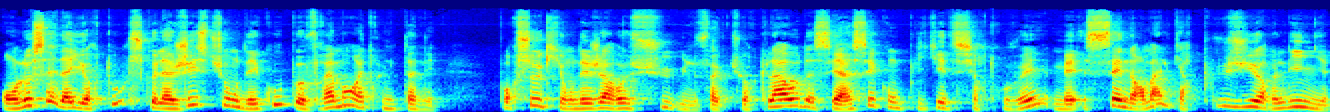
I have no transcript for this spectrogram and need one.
On le sait d'ailleurs tous que la gestion des coûts peut vraiment être une tannée. Pour ceux qui ont déjà reçu une facture cloud, c'est assez compliqué de s'y retrouver, mais c'est normal car plusieurs lignes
